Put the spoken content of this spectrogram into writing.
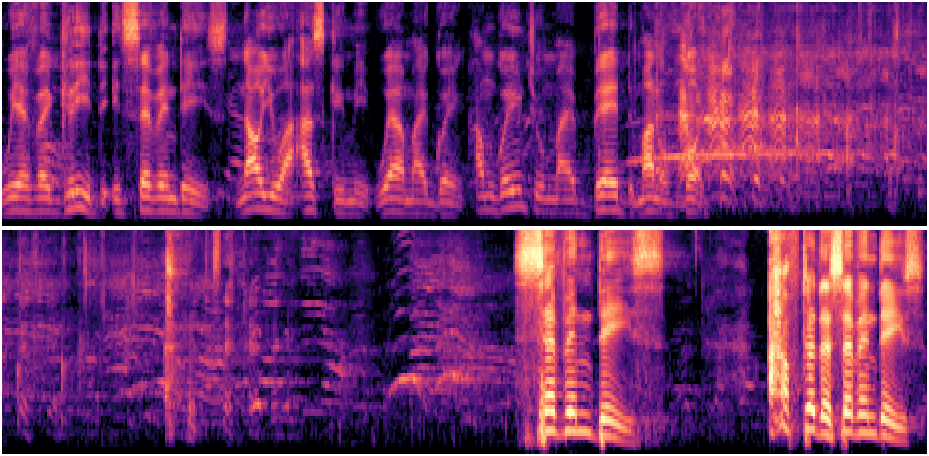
we have agreed it's seven days. Now you are asking me, Where am I going? I'm going to my bed, man of God. seven days. After the seven days,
